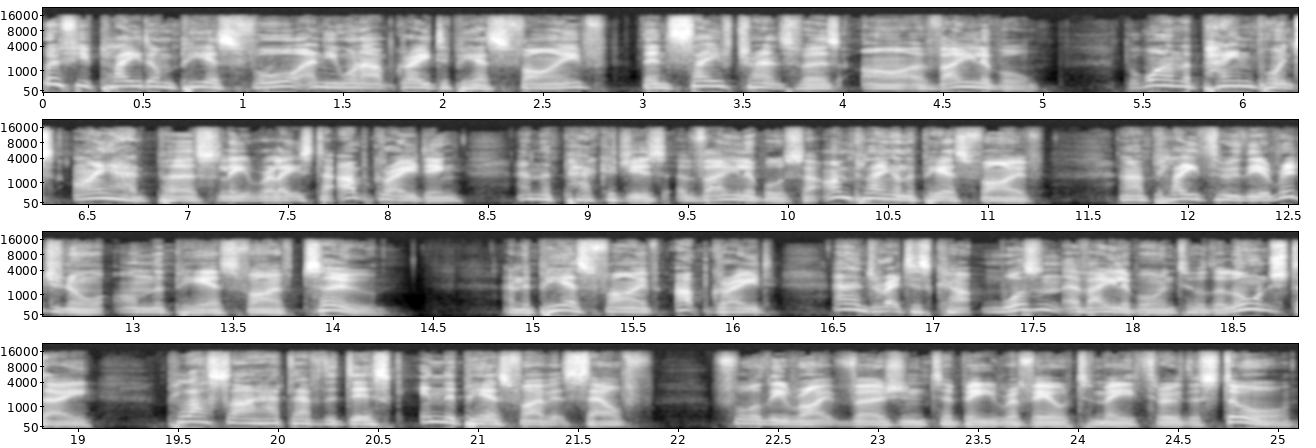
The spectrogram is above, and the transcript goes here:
Well, if you played on PS4 and you want to upgrade to PS5, then save transfers are available. But one of the pain points I had personally relates to upgrading and the packages available. So I'm playing on the PS5 and I played through the original on the PS5 too and the PS5 upgrade and the director's cut wasn't available until the launch day, plus I had to have the disc in the PS5 itself for the right version to be revealed to me through the store.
